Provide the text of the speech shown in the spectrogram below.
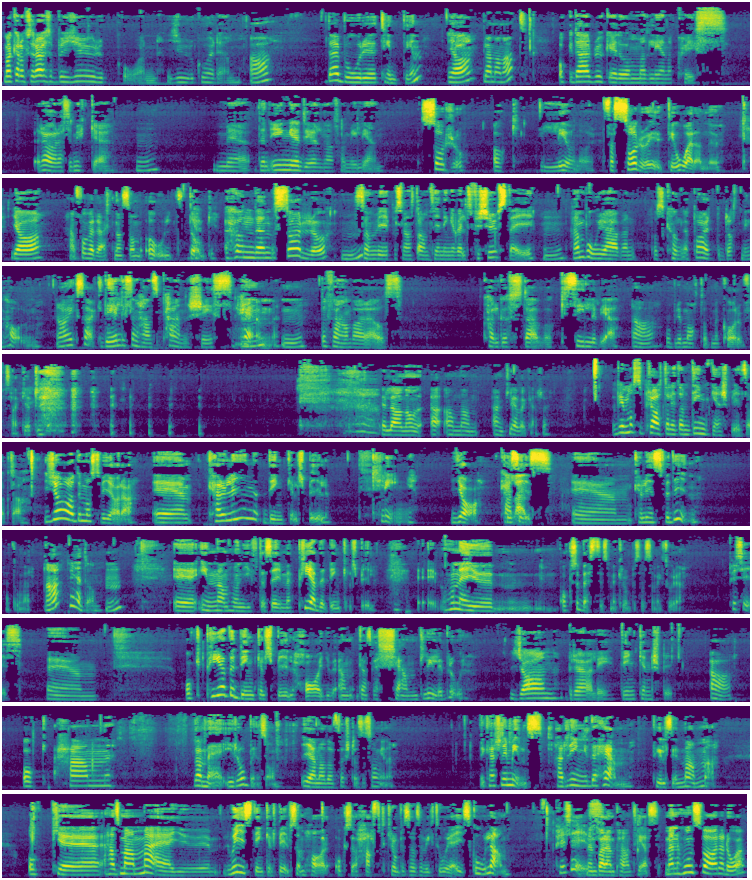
Man kan också röra sig på Djurgården. Djurgården. Ja. Där bor Tintin, Ja, bland annat. och där brukar ju då Madeleine och Chris röra sig mycket. Med den yngre delen av familjen. Zorro. Och Leonor. Fast Zorro är till åren nu. Ja, Han får väl räknas som old dog. hunden Zorro, som vi på Svensk Damtidning är väldigt förtjusta i. Han bor ju även hos kungaparet på Drottningholm. Ja, exakt. Det är liksom hans panschis hem. Då får han vara hos Carl Gustav och Silvia. Ja, och blir matad med korv säkert. Eller annan, annan anklever kanske. Vi måste prata lite om Dinkelspiels också. Ja, det måste vi göra. Eh, Caroline Dinkelspiel. Kling. Ja, Kallad. precis. Eh, Caroline Svedin hette hon väl? Ja, det heter hon. eh, innan hon gifte sig med Peder Dinkelspiel. Eh, hon är ju mm, också bästis med kronprinsessan Victoria. Precis. Ehm, och Peder Dinkelspiel har ju en ganska känd lillebror. Jan Bröli Dinkelspiel. Ja. Och han var med i Robinson i en av de första säsongerna. Det kanske ni minns. Han ringde hem till sin mamma. Och eh, hans mamma är ju Louise Dinkelspiel som har också haft kronprinsessan Victoria i skolan. Precis. Men bara en parentes. Men hon svarar då.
